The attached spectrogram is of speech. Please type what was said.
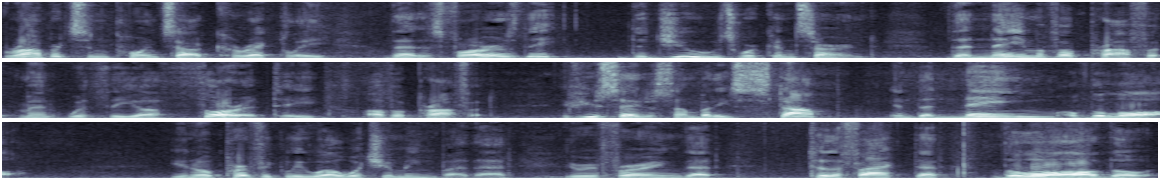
Robertson points out correctly that as far as the, the Jews were concerned, the name of a prophet meant with the authority of a prophet. If you say to somebody, stop in the name of the law, you know perfectly well what you mean by that. You're referring that to the fact that the law, though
